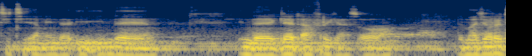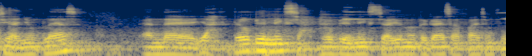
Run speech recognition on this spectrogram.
TTM in the in the in the Glad Africa, so the majority are new players, and uh, yeah, there will be a mixture. There will be a mixture. You know, the guys are fighting for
